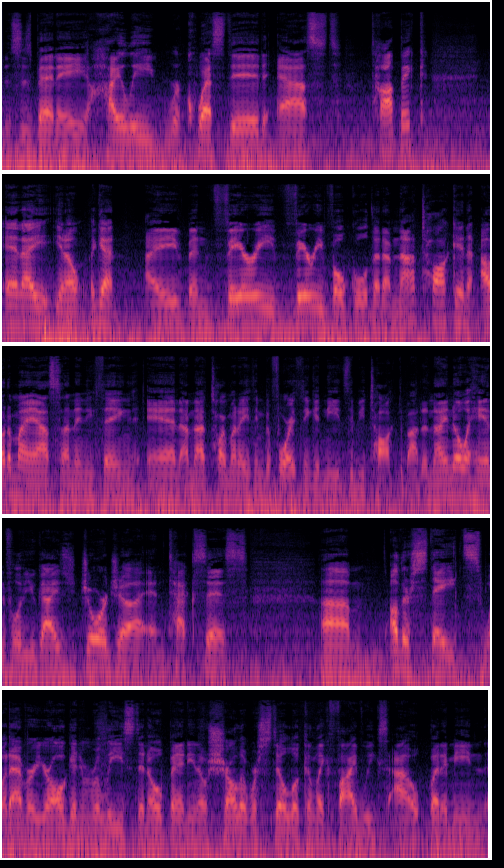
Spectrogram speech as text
This has been a highly requested, asked topic. And I, you know, again, I've been very, very vocal that I'm not talking out of my ass on anything, and I'm not talking about anything before I think it needs to be talked about. And I know a handful of you guys, Georgia and Texas, um, other states, whatever, you're all getting released and open. You know, Charlotte, we're still looking like five weeks out, but I mean,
